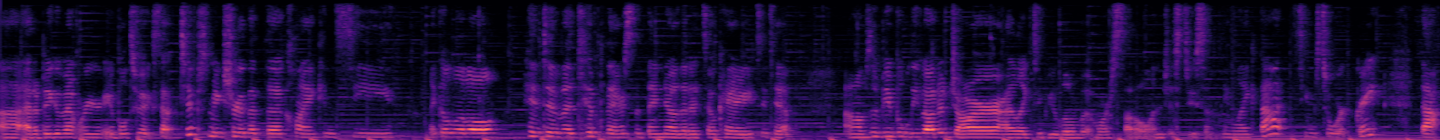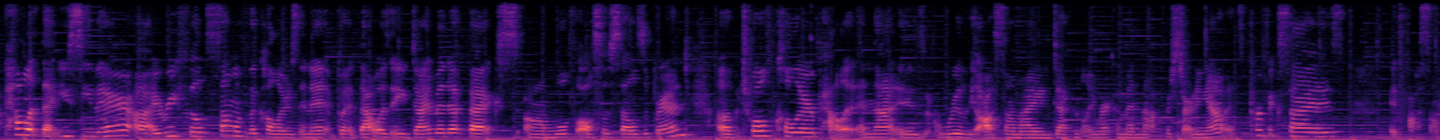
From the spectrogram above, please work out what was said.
uh, at a big event where you're able to accept tips, make sure that the client can see like a little hint of a tip there so that they know that it's okay to tip. Um, some people leave out a jar. I like to be a little bit more subtle and just do something like that. Seems to work great. That palette that you see there, uh, I refilled some of the colors in it, but that was a Diamond FX, um, Wolfe also sells a brand, of 12 color palette, and that is really awesome. I definitely recommend that for starting out. It's perfect size. It's awesome.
